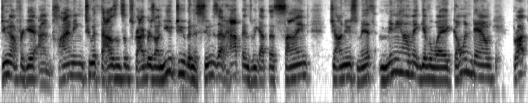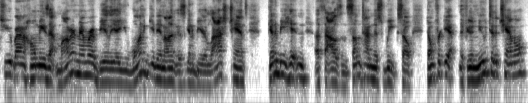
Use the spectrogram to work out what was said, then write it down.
Do not forget, I'm climbing to a thousand subscribers on YouTube. And as soon as that happens, we got the signed Jonnu Smith mini helmet giveaway going down brought to you by our homies at Modern Memorabilia. You want to get in on it. This is going to be your last chance going to be hitting a thousand sometime this week. So don't forget, if you're new to the channel,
